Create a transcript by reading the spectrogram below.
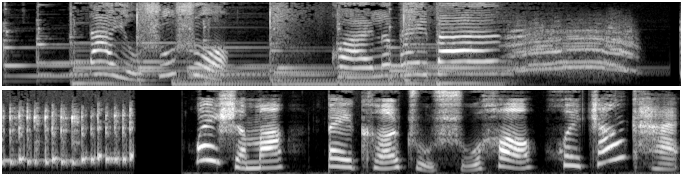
大有叔叔，快乐陪伴。为什么贝壳煮熟后会张开？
